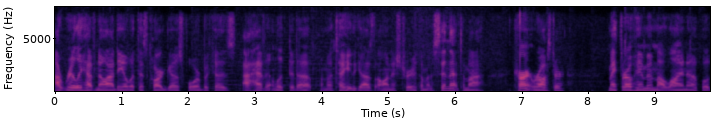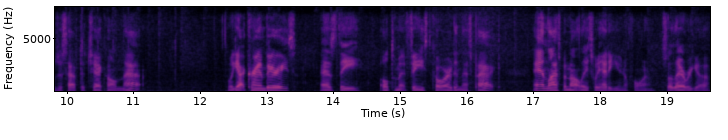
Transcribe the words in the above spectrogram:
I really have no idea what this card goes for because I haven't looked it up. I'm going to tell you the guys the honest truth. I'm going to send that to my current roster. May throw him in my lineup. We'll just have to check on that. We got Cranberries as the Ultimate Feast card in this pack. And last but not least, we had a uniform. So there we go.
